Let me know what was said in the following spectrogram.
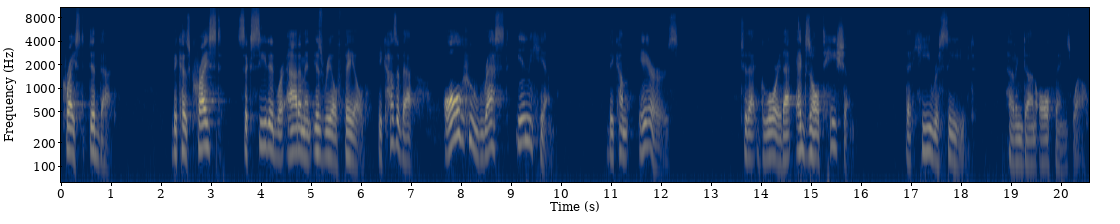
Christ did that. Because Christ succeeded where Adam and Israel failed. Because of that, all who rest in him become heirs to that glory, that exaltation that he received, having done all things well.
